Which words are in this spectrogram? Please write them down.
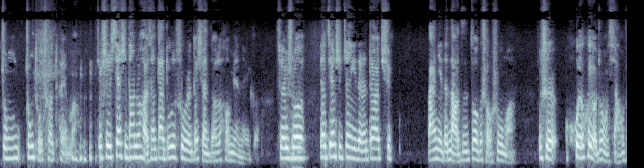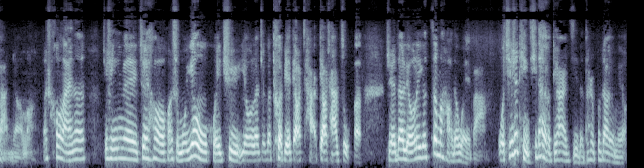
中中途撤退嘛。就是现实当中好像大多数人都选择了后面那个，所以说要坚持正义的人都要去把你的脑子做个手术嘛。就是会会有这种想法，你知道吗？但是后来呢，就是因为最后黄始木又回去有了这个特别调查调查组了，觉得留了一个这么好的尾巴，我其实挺期待有第二季的，但是不知道有没有。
